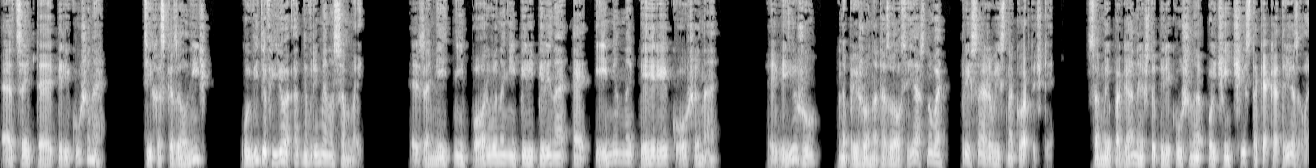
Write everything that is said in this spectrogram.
«А цепь-то перекушена?» — тихо сказал Нич, увидев ее одновременно со мной. «Заметь, не порвана, не перепилена, а именно перекушена». «Вижу», — напряженно отозвался я, снова присаживаясь на корточки. Самое поганое, что перекушено очень чисто, как отрезало.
